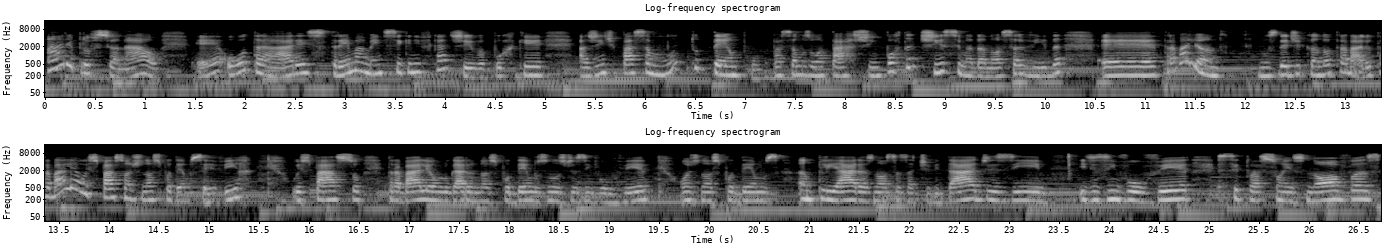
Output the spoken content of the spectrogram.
A área profissional é outra área extremamente significativa, porque a gente passa muito tempo, passamos uma parte importantíssima da nossa vida é, trabalhando nos dedicando ao trabalho. O trabalho é o espaço onde nós podemos servir, o espaço, o trabalho é um lugar onde nós podemos nos desenvolver, onde nós podemos ampliar as nossas atividades e, e desenvolver situações novas.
